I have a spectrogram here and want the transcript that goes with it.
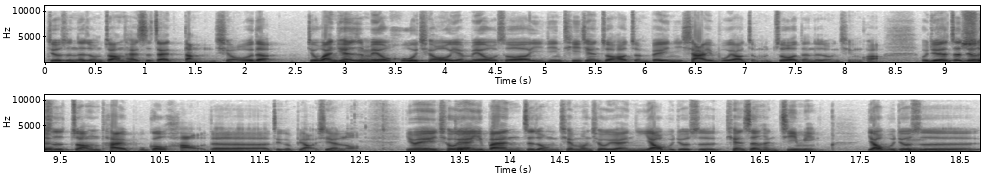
就是那种状态是在等球的，就完全是没有护球，也没有说已经提前做好准备，你下一步要怎么做的那种情况。我觉得这就是状态不够好的这个表现咯。因为球员一般这种前锋球员，你要不就是天生很机敏。要不就是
